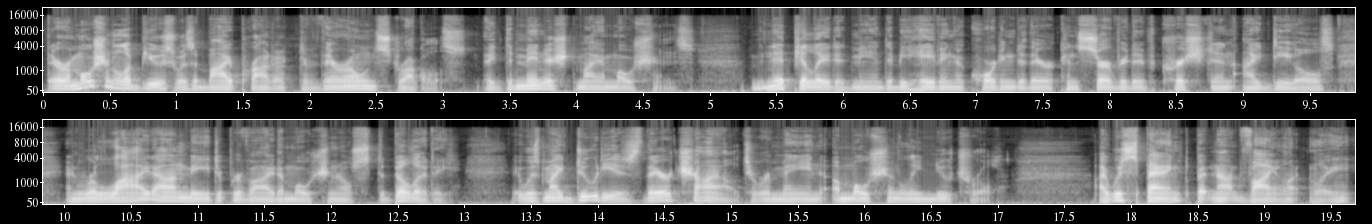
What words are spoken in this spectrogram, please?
Their emotional abuse was a byproduct of their own struggles. They diminished my emotions, manipulated me into behaving according to their conservative Christian ideals, and relied on me to provide emotional stability. It was my duty as their child to remain emotionally neutral. I was spanked, but not violently.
